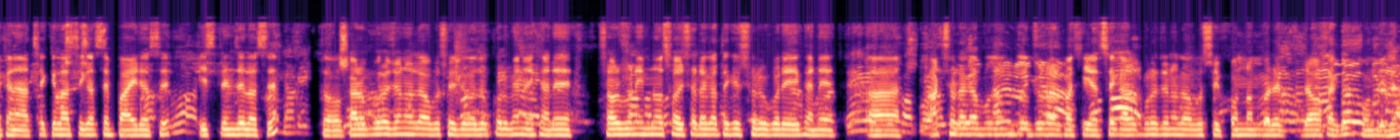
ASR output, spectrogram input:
এখানে আছে ক্লাসিক আছে পাইড আছে স্পেঞ্জেল আছে। তো কারও প্রয়োজন হলে অবশ্যই যোগাযোগ করবেন। এখানে সর্বনিম্ন ছয়শো টাকা থেকে শুরু করে এখানে আটশো টাকা পর্যন্ত জোড়ার পাখি আছে। কারও প্রয়োজন হলে অবশ্যই ফোন নম্বরে দেওয়া থাকবে, ফোন দিবেন।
